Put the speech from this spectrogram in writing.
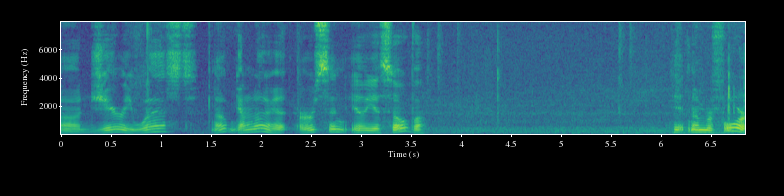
Uh, Jerry West. Nope, got another hit. Ersan Ilyasova. Hit number four.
